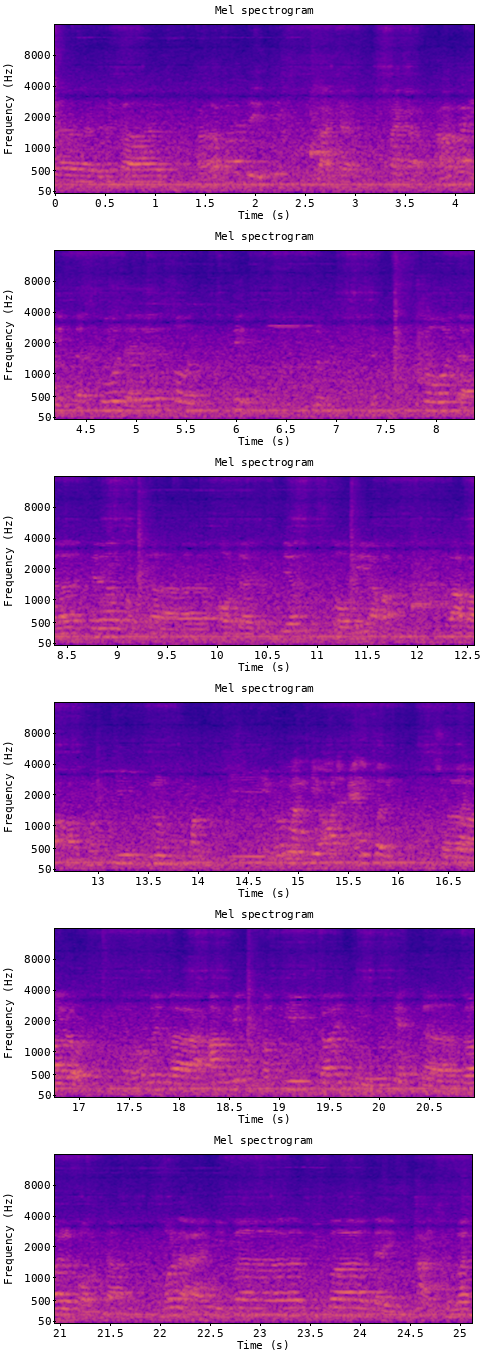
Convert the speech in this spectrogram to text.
uh, like uh, Alaba, they think like uh, like Alaba is the school so did show the tale of the of the Indian story about about a monkey, blue monkey, Blue monkey or the elephant superhero. Uh, with the army of monkey trying to get the girl from the more like people people that is not human.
